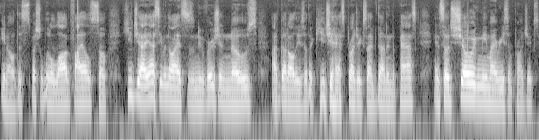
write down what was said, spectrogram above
you know, this special little log files. So QGIS, even though this is a new version, knows I've got all these other QGIS projects I've done in the past. And so it's showing me my recent projects.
